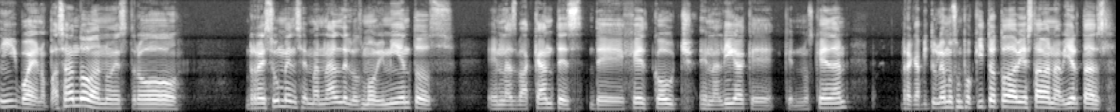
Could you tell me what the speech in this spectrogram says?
Y bueno, pasando a nuestro resumen semanal de los movimientos en las vacantes de head coach en la liga que, nos quedan. Recapitulemos un poquito, todavía estaban abiertas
